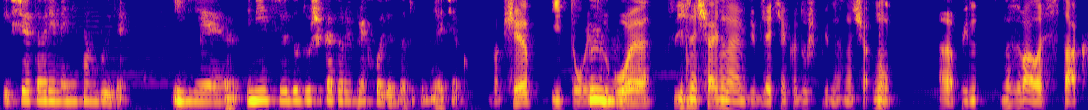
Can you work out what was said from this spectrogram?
и все это время они там были. Или имеется в виду души, которые приходят в эту библиотеку? Вообще и то, и mm-hmm. другое. Изначально библиотека душ предназначалась, ну, э, называлась так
